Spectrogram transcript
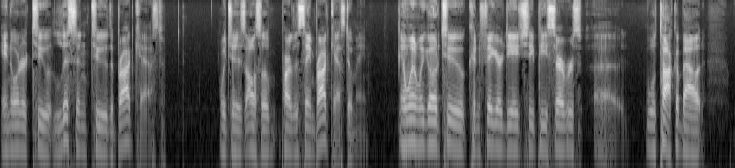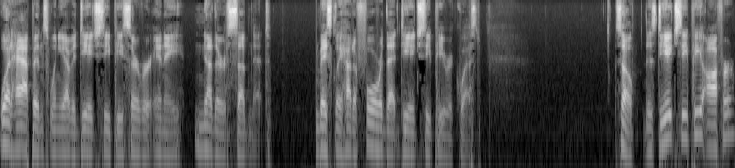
in order to listen to the broadcast, which is also part of the same broadcast domain. And when we go to configure DHCP servers, uh, we'll talk about what happens when you have a DHCP server in a, another subnet. Basically, how to forward that DHCP request. So, this DHCP offer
